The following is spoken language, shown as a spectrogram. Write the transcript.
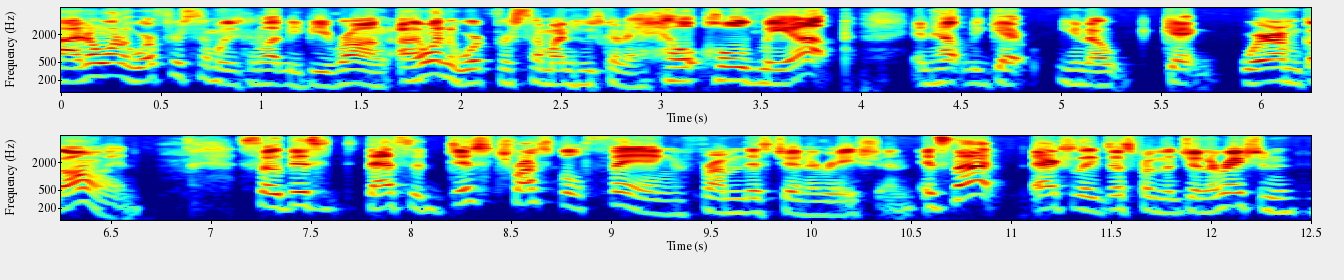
I don't want to work for someone who's going to let me be wrong. I want to work for someone who's going to help hold me up and help me get, you know, get where I'm going. So this that's a distrustful thing from this generation. It's not actually just from the generation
